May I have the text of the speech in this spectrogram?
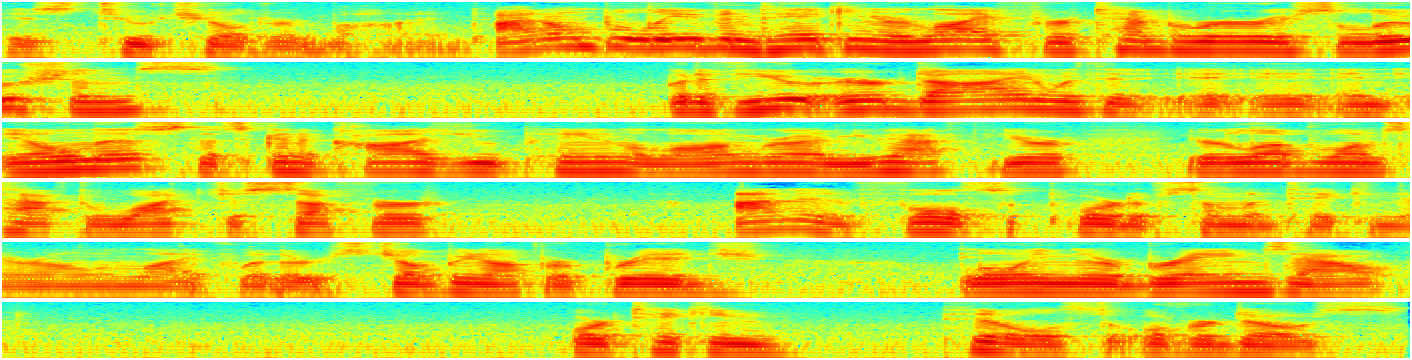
his two children behind. I don't believe in taking your life for temporary solutions. But if you're dying with an, an illness that's going to cause you pain in the long run, you have your your loved ones have to watch you suffer. I'm in full support of someone taking their own life, whether it's jumping off a bridge, blowing their brains out, or taking pills to overdose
